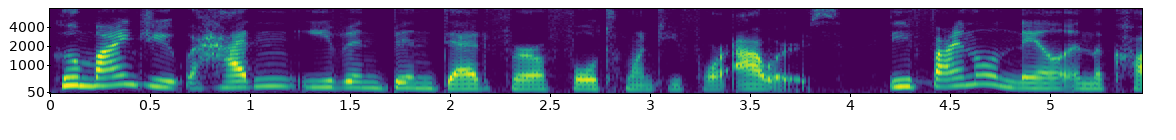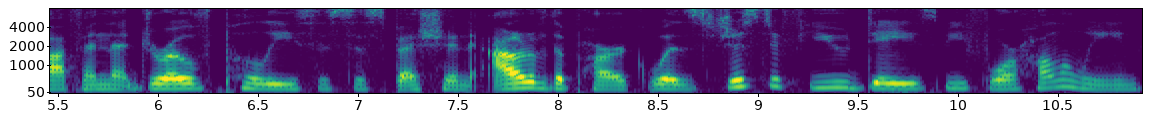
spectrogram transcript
who, mind you, hadn't even been dead for a full 24 hours. The final nail in the coffin that drove police's suspicion out of the park was just a few days before Halloween,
